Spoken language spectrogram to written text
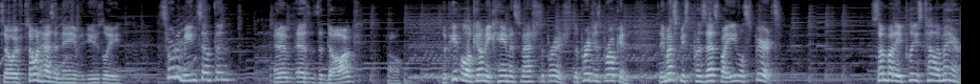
So if someone has a name, it usually sort of means something. And if, as it's a dog, oh. The people of Gumi came and smashed the bridge. The bridge is broken. They must be possessed by evil spirits. Somebody please tell the mayor.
